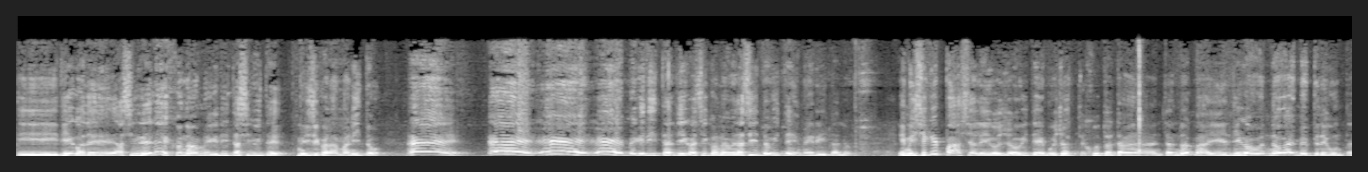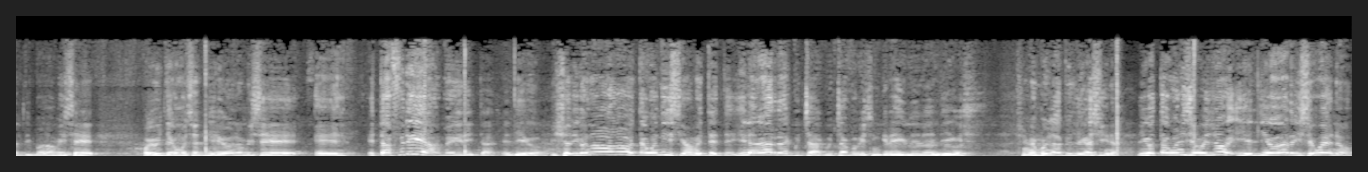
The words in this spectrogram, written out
y Diego de, así de lejos, ¿no? Me grita así, viste, me dice con la manito, ¡eh! ¡eh! ¡eh! ¡eh! Me grita el Diego así con los bracitos, viste, me grita. lo- Y me dice, ¿qué pasa? Le digo yo, viste, pues yo justo estaba entrando al mar, y el Diego no va y me pregunta el tipo, ¿no? Me dice, Porque viste cómo es el Diego, ¿no? Me dice, eh, ¿está fría? Me grita el Diego. Y yo digo, no, no, está buenísimo, metete. Y él agarra, escuchá, escuchá porque es increíble. El Diego se me pone la piel de gallina. Digo, está buenísimo yo. Y el Diego agarra y dice, bueno,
